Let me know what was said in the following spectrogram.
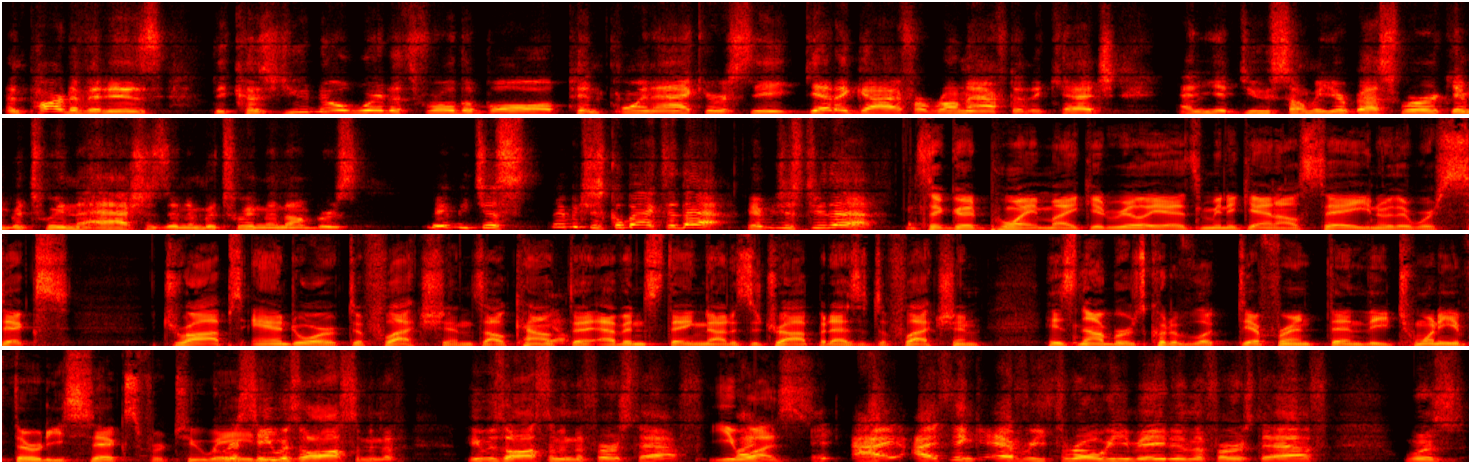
And part of it is because you know where to throw the ball, pinpoint accuracy, get a guy for run after the catch, and you do some of your best work in between the hashes and in between the numbers. maybe just maybe just go back to that. Maybe just do that. It's a good point, Mike. It really is. I mean, again, I'll say, you know, there were six drops and or deflections. I'll count yep. the Evans thing not as a drop but as a deflection. His numbers could have looked different than the 20 of 36 for 280. Chris, he was awesome in the he was awesome in the first half. He like, was. I, I think every throw he made in the first half was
